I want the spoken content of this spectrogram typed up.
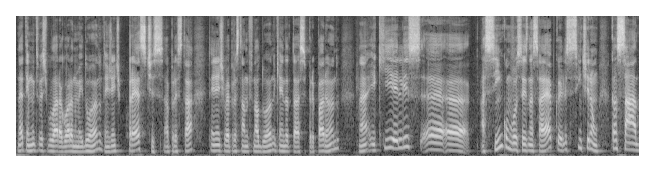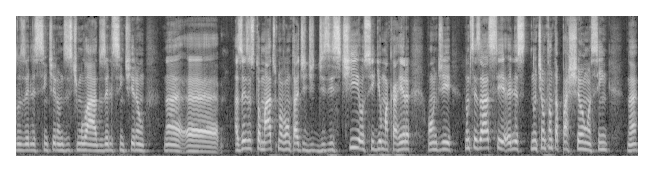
né? Tem muito vestibular agora no meio do ano, tem gente prestes a prestar, tem gente que vai prestar no final do ano que ainda está se preparando, né? E que eles, é, é, assim como vocês nessa época, eles se sentiram cansados, eles se sentiram desestimulados, eles se sentiram né, é, às vezes tomados com uma vontade de desistir ou seguir uma carreira onde não precisasse, eles não tinham tanta paixão assim, né?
